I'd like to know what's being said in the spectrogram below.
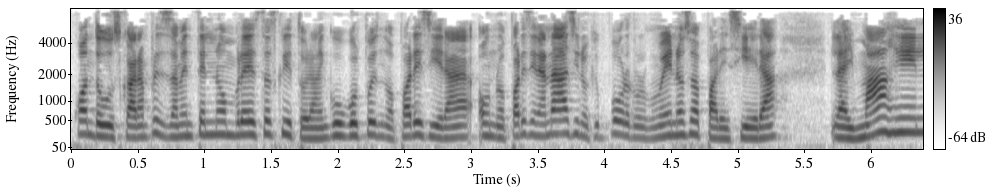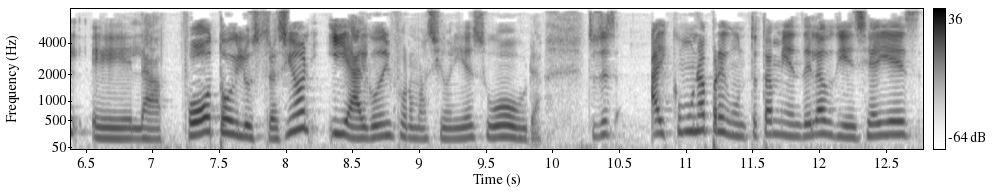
cuando buscaran precisamente el nombre de esta escritora en Google, pues no aparecía o no apareciera nada, sino que por lo menos apareciera la imagen, eh, la foto, ilustración y algo de información y de su obra. Entonces, hay como una pregunta también de la audiencia y es,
